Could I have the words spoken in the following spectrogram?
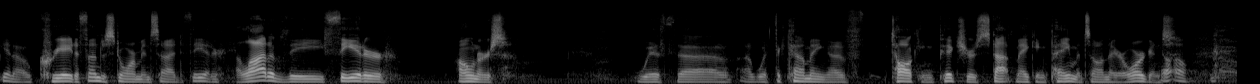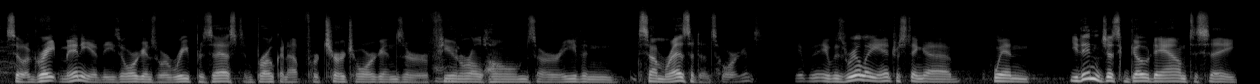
you know, create a thunderstorm inside the theater. A lot of the theater owners, with uh, uh, with the coming of talking pictures, stopped making payments on their organs. Uh-oh. So a great many of these organs were repossessed and broken up for church organs or funeral homes or even some residence organs. It, it was really interesting uh, when you didn't just go down to say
